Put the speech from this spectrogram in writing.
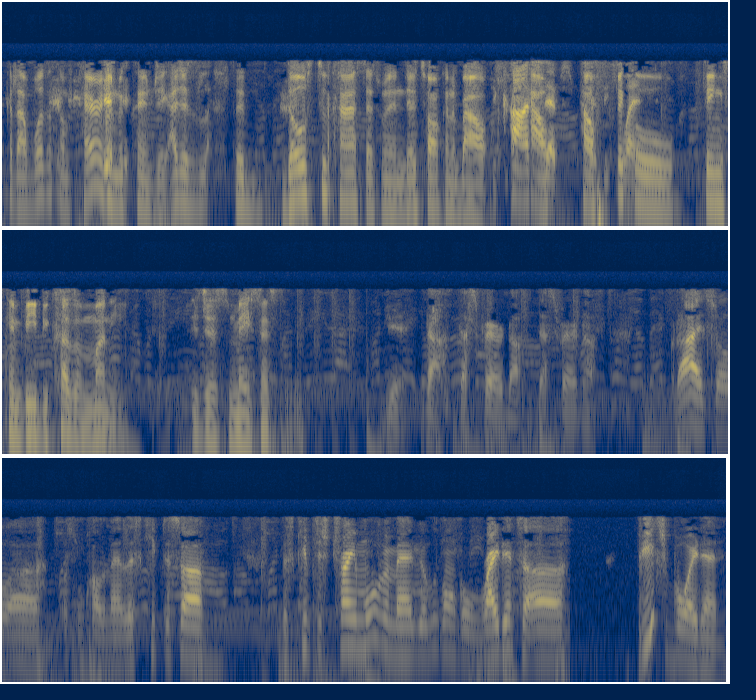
because I wasn't comparing him to Kendrick. I just the, those two concepts when they're talking about The how how fickle things can be because of money, it just made sense to me. Yeah, nah, that's fair enough. That's fair enough. But all right, so uh, what's we call it, man? Let's keep this uh, let's keep this train moving, man. Yo, we're gonna go right into uh, Beach Boy then.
